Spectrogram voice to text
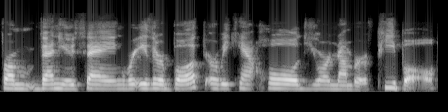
from venue saying we're either booked or we can't hold your number of people.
